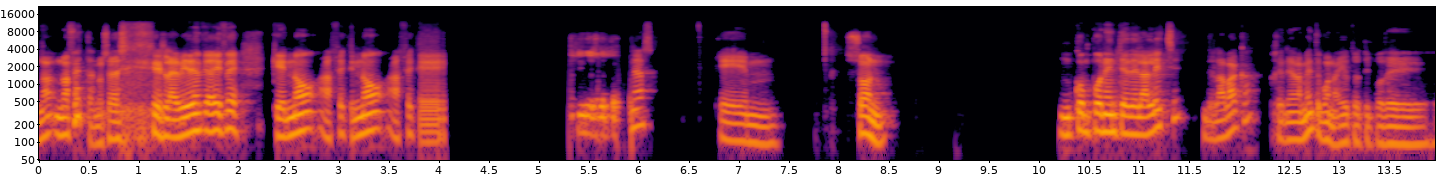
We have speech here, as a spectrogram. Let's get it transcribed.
No, afectan, o sea, la evidencia dice que no afecta, no afecta. De em, son un componente de la leche de la vaca, generalmente, bueno, hay otro tipo de,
